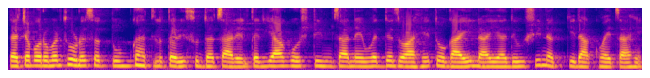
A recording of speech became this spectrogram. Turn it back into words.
त्याच्याबरोबर थोडंसं तूप घातलं तरीसुद्धा चालेल. तर या गोष्टींचा नैवेद्य जो आहे तो गाईला या दिवशी नक्की दाखवायचा आहे.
